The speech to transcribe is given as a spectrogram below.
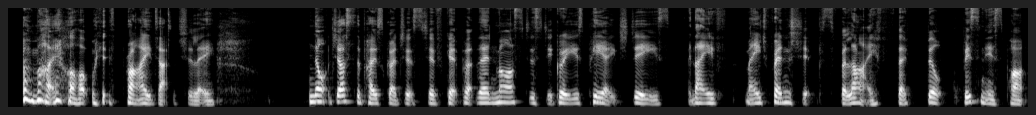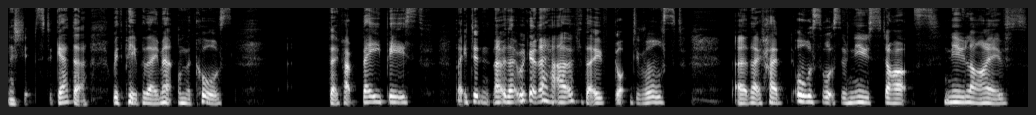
my heart with pride, actually. Not just the postgraduate certificate, but then master's degrees, PhDs. They've made friendships for life. They've built business partnerships together with people they met on the course. They've had babies they didn't know they were going to have. They've got divorced. Uh, they've had all sorts of new starts, new lives.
